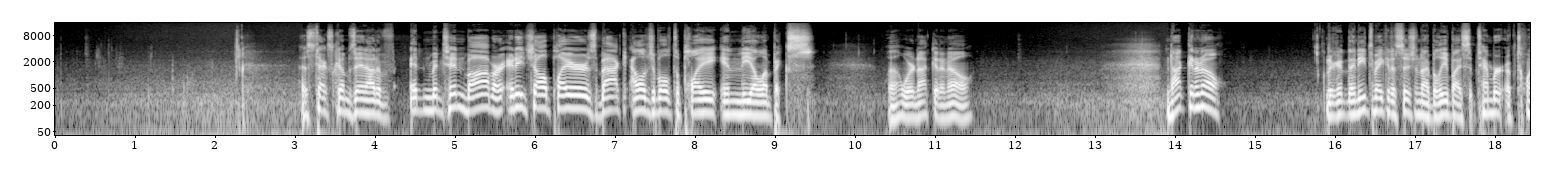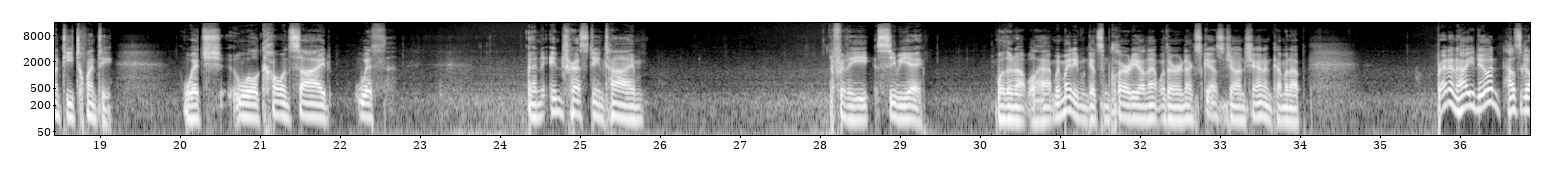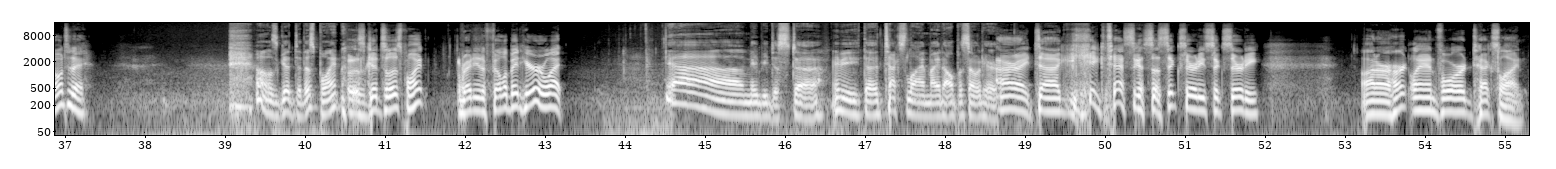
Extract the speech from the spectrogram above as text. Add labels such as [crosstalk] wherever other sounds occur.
This text comes in out of Edmonton. Bob, are NHL players back eligible to play in the Olympics? Well, we're not going to know. Not going to know. They're, they need to make a decision, I believe, by September of 2020, which will coincide with an interesting time for the CBA whether or not we'll have. We might even get some clarity on that with our next guest, John Shannon, coming up. Brendan, how you doing? How's it going today? Oh, it was good to this point. It was good to this point. Ready to fill a bit here or what? Yeah, maybe just uh, maybe the text line might help us out here. All right, uh, [laughs] text us at 630, 630 on our Heartland Ford text line.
